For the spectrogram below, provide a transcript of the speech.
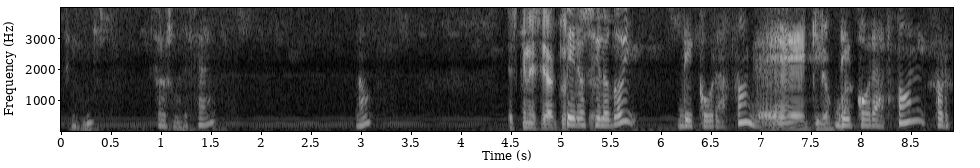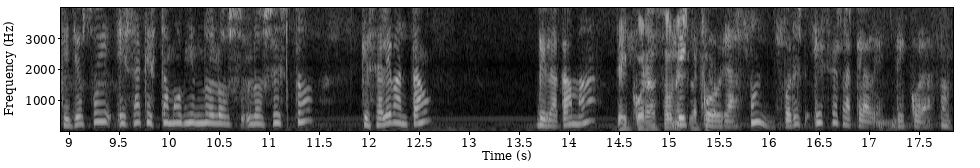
sí, se los merece, ¿eh? ¿no? Es que en ese acto... Pero se lo doy de corazón, Eh, de corazón, porque yo soy esa que está moviendo los, los esto, que se ha levantado de la cama, De corazón de es la clave. corazón, por eso, esa es la clave, de corazón.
